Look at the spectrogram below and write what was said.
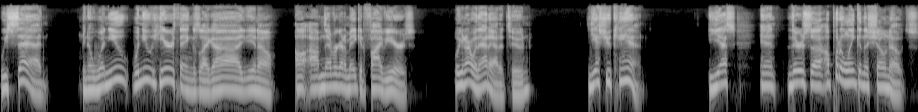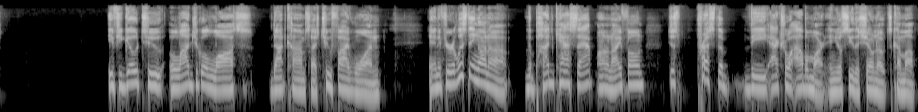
We said, you know, when you when you hear things like, ah, you know, "Oh, I'm never going to make it five years. Well, you're not with that attitude. Yes, you can. Yes, and there's a, I'll put a link in the show notes. If you go to logicalloss.com slash 251, and if you're listening on a the podcast app on an iPhone, just press the the actual album art and you'll see the show notes come up.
